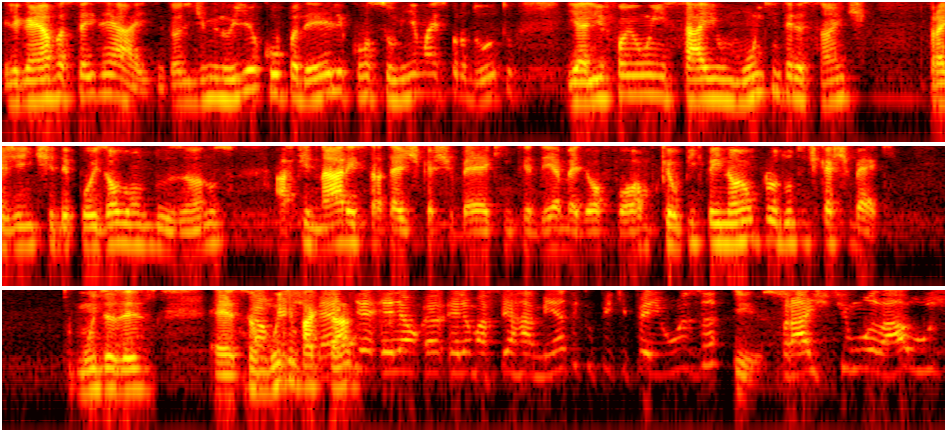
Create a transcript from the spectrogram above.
ele ganhava 6 reais. Então, ele diminuía a culpa dele, consumia mais produto. E ali foi um ensaio muito interessante para a gente, depois, ao longo dos anos, afinar a estratégia de cashback, entender a melhor forma, porque o PicPay não é um produto de cashback. Muitas vezes é, são não, muito impactados. Ele é, ele é, uma ferramenta que o PicPay usa para estimular o uso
